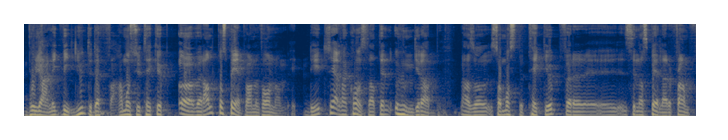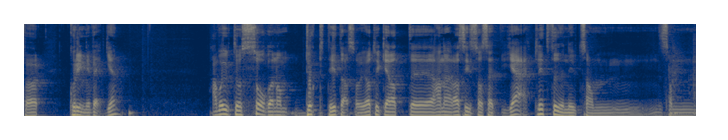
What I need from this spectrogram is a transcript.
Bojanic vill ju inte deffa. Han måste ju täcka upp överallt på spelplanen för honom. Det är inte så jävla konstigt att en ung grabb, alltså som måste täcka upp för eh, sina spelare framför, går in i väggen. Han var ute och såg honom duktigt alltså. Jag tycker att eh, han här assist har sett jäkligt fin ut som, som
